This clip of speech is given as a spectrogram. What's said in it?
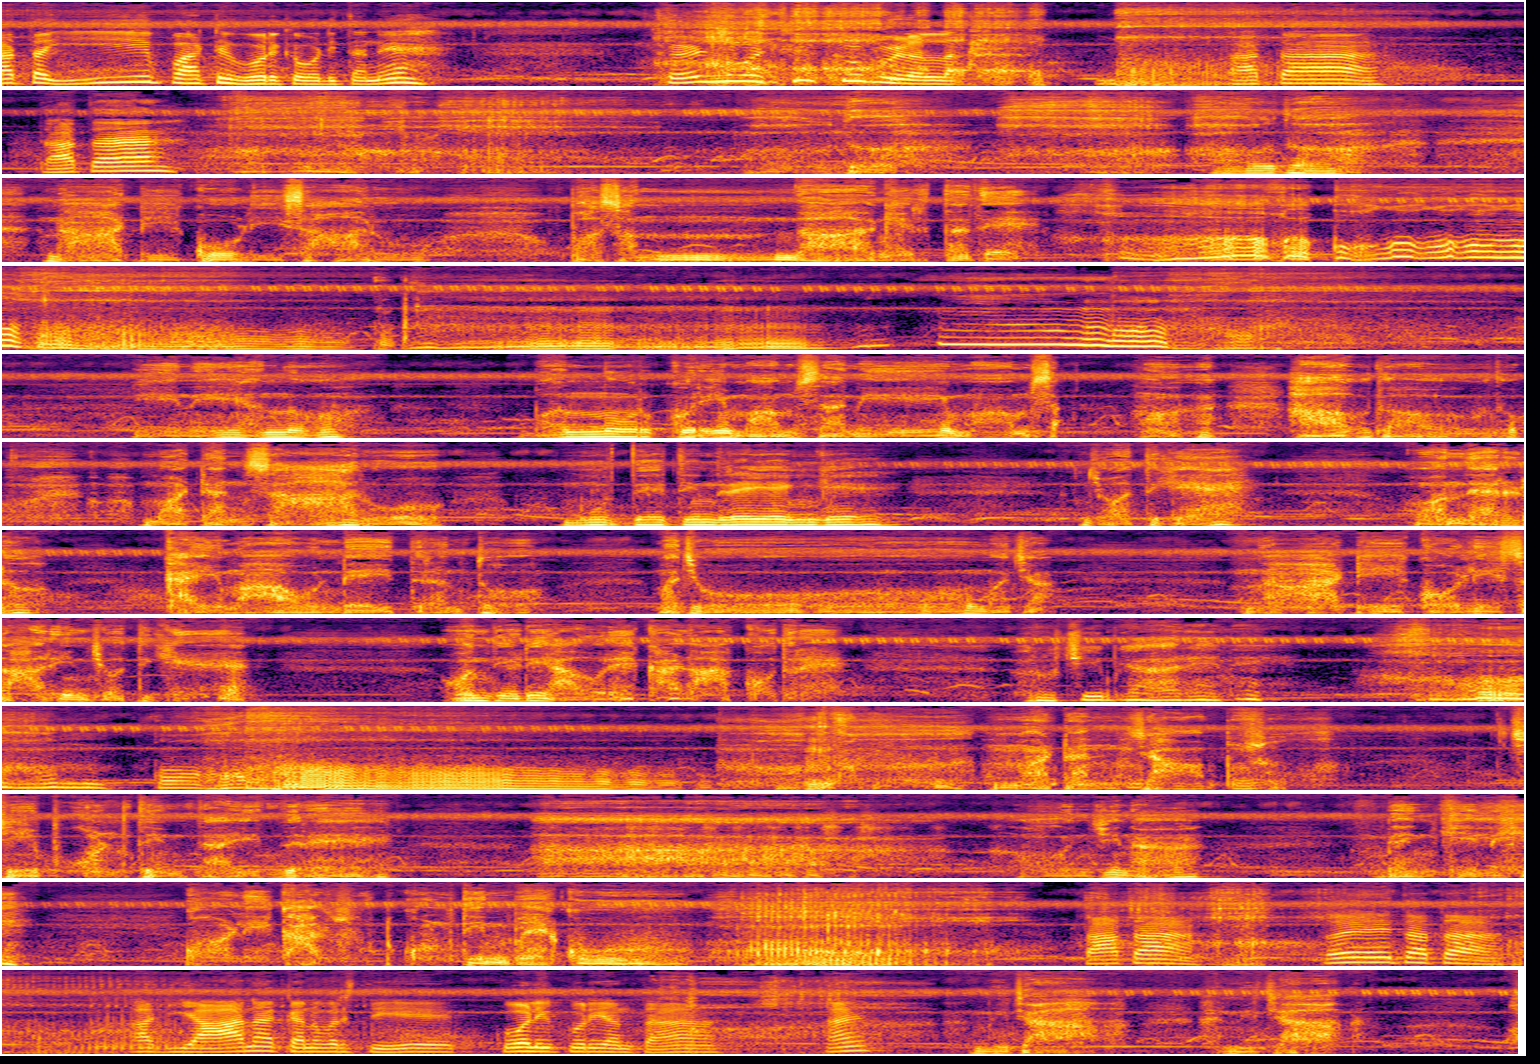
ತಾತ ಈ ಪಾಟಿ ಗೋರಿಕೆ ಹೊಡಿತಾನೆ. ಕಣ್ಣು ಮುಚ್ಚಿಕ್ಕೂ ಬೀಳಲ್ಲ ತಾತ ತಾತ. ಹೌದು. ನಾಟಿ ಕೋಳಿ ಸಾರು ಪಸಂದಾಗಿರ್ತದೆ ಏನೇ ಅನ್ನು ಬನ್ನೂರು ಕುರಿ ಮಾಂಸನೇ ಮಾಂಸ. ಹೌದು ಹೌದು ಮಟನ್, ಸಾರು, ಮುದ್ದೆ ತಿಂದರೆ ಹೆಂಗೆ? ಜೊತೆಗೆ ಒಂದೆರಡು ಕೈಮಾ ಉಂಡೆ ಇದ್ರಂತೂ ಮಜೋ ಮಜ. ನಾಟಿ ಕೋಳಿ ಸಾರಿನ ಜೊತೆಗೆ ಒಂದಿಡಿ ಅವರೇ ಕಾಳು ಹಾಕೋದ್ರೆ ರುಚಿ ಬ್ಯಾರೇನೆ. Mutton chops. ಚೀಪ್ಕೊಂಡು ತಿಂತ ಇದ್ರೆ ಆ ಒಂಜಿನ ಬೆಂಕಿಲಿ ಕೋಳಿ ಕಾಲು ಸುಟ್ಕೊಂಡು ತಿನ್ಬೇಕು. ತಾತ ಏಯ್ ತಾತ ಅದು ಯಾನ ಕನ್ವರ್ಸ್ತಿ ಕೋಳಿ ಕುರಿ ಅಂತ? ನಿಜ. ನಿಜ.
